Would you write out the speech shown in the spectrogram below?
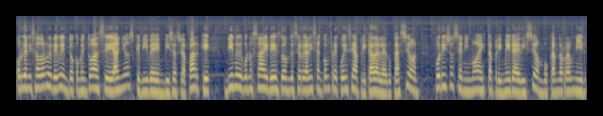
organizador del evento, comentó hace años que vive en Villa Ciudad Parque, viene de Buenos Aires, donde se organizan con frecuencia aplicada a la educación. Por ello se animó a esta primera edición, buscando reunir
